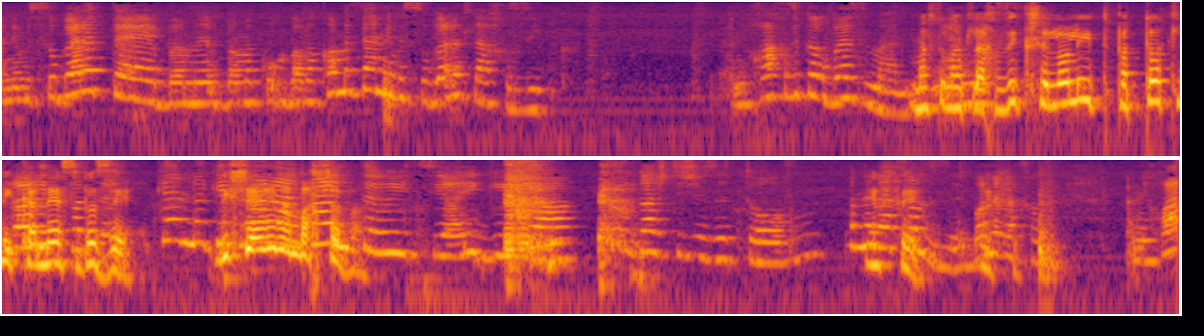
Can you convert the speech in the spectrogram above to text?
אני מסוגלת, אה, במ- במקום, במקום הזה אני מסוגלת להחזיק. אני יכולה להחזיק הרבה זמן. מה זאת אומרת, להחזיק שלא להתפתות לא להיכנס. בזה? כן, להגיד, להישאר עם "יאללה, המחשבה. די, אינטואיציה, הגיעה, הרגשתי שזה טוב, בוא נלך על זה, בוא. נלך על זה. אני יכולה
